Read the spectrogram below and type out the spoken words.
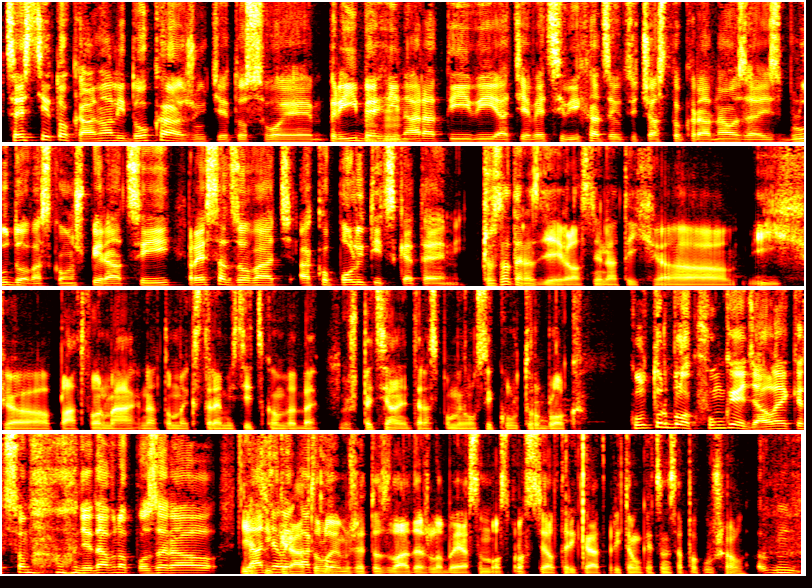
Cez tieto kanály dokážu tieto svoje príbehy, mm-hmm. narratívy a tie veci vychádzajúce častokrát naozaj z bludov a z konšpirácií presadzovať ako politické témy. Čo sa teraz deje vlastne na tých uh, ich uh, platformách, na tom extrémistickom webe? Špeciálne teraz spomenul si kultúrblok. Kultúrblok funguje ďalej, keď som ho nedávno pozeral. Ja ti gratulujem, ako... že to zvládaš, lebo ja som osprostel trikrát pri tom, keď som sa pokúšal. Mm,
